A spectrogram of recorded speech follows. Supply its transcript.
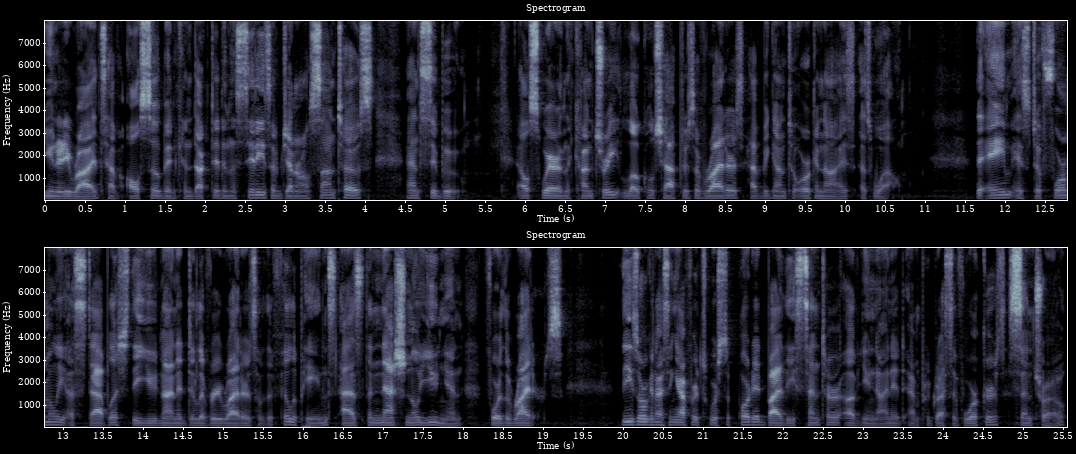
Unity rides have also been conducted in the cities of General Santos and Cebu. Elsewhere in the country, local chapters of riders have begun to organize as well. The aim is to formally establish the United Delivery Riders of the Philippines as the national union for the riders. These organizing efforts were supported by the Center of United and Progressive Workers, SENTRO,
